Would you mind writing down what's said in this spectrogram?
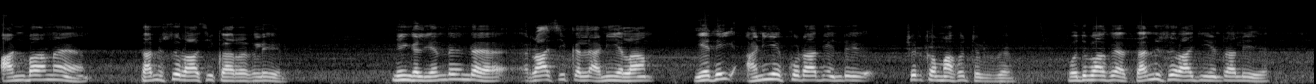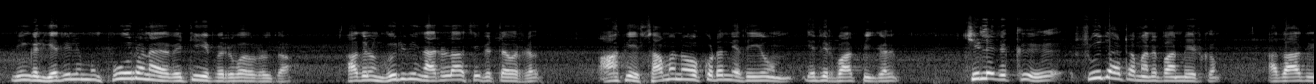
அன்பான தனுசு ராசிக்காரர்களே நீங்கள் எந்தெந்த ராசிக்கள் அணியலாம் எதை அணியக்கூடாது என்று சுருக்கமாக சொல்கிறேன். பொதுவாக தனுசு ராசி என்றாலே நீங்கள் எதிலும் பூரண வெற்றியை பெறுபவர்கள் தான் அதிலும் குருவின் அருளாசி பெற்றவர்கள். ஆகிய சமநோக்குடன் எதையும் எதிர்பார்ப்பீர்கள். சிலருக்கு சூதாட்ட மனப்பான்மை இருக்கும். அதாவது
